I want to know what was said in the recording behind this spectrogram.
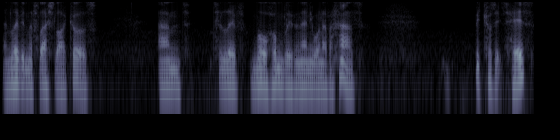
and live in the flesh like us and to live more humbly than anyone ever has because it's his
